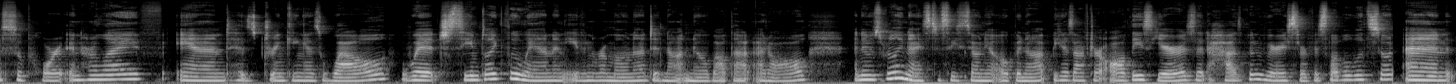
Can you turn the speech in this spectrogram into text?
support in her life and his drinking as well, which seemed like Luann and even Ramona did not know about that at all all. And it was really nice to see Sonja open up because after all these years, it has been very surface level with Sonja. And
